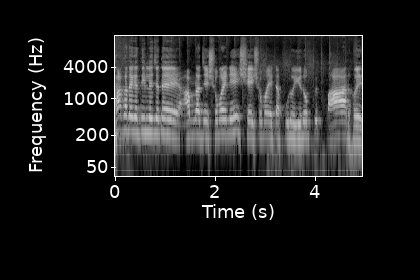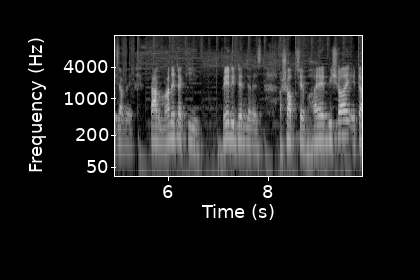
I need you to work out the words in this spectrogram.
ঢাকা থেকে দিল্লি যেতে আমরা যে সময় নেই, সেই সময় এটা পুরো ইউরোপে পার হয়ে যাবে। তার মানেটা কি? ভেরি ডেঞ্জারাস আর সবচেয়ে ভয়ের বিষয়, এটা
